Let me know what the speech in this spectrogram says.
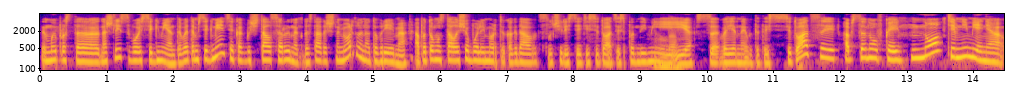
мы просто нашли свой сегмент. И в этом сегменте как бы считался рынок достаточно мертвый на то время, а потом он стал еще более мертвый, когда вот случились эти ситуации с пандемией ну, да. и с военной вот этой ситуацией, обстановкой. Но, тем не менее,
